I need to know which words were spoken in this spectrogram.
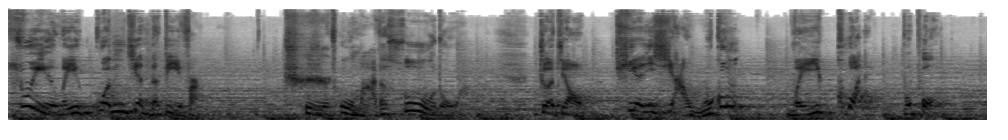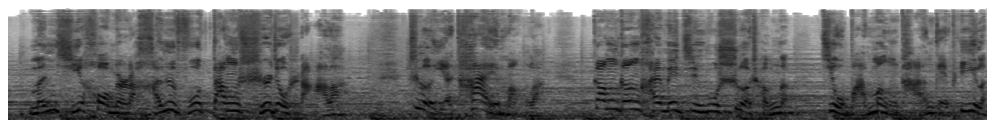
最为关键的地方：赤兔马的速度啊！这叫天下武功，唯快不破。门旗后面的韩福当时就傻了，这也太猛了！刚刚还没进入射程呢，就把孟坦给劈了，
